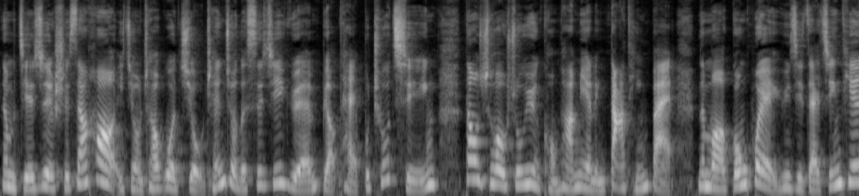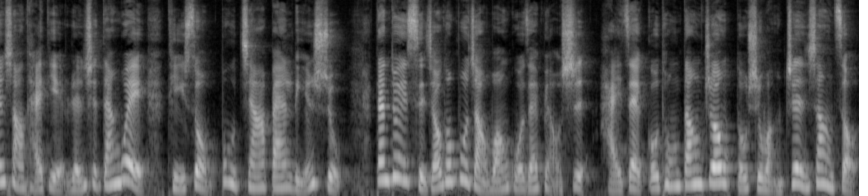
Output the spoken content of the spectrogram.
那么截至十三号，已经有超过九成九的司机员表态不出勤，到时候疏运恐怕面临大停摆。那么工会预计在今天上台铁人事单位提送不加班联署，但对此交通部长王国仔表示，还在沟通当中，都是往正向走，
